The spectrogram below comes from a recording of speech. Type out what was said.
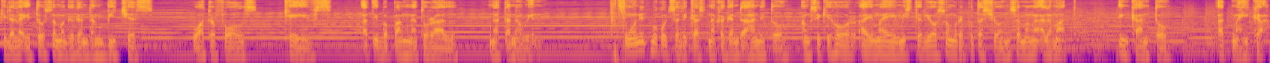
Kilala ito sa magagandang beaches, waterfalls, caves, at iba pang natural na tanawin. Ngunit bukod sa likas na kagandahan nito, ang Sikihor ay may misteryosong reputasyon sa mga alamat, engkanto at mahika.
